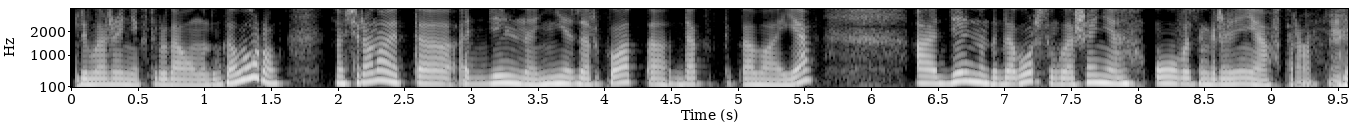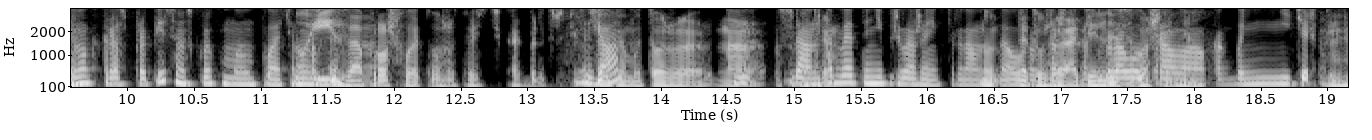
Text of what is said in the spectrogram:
приложение к трудовому договору, но все равно это отдельно не зарплата, да, как таковая, а отдельно договор соглашения о вознаграждении автора, угу. где мы как раз прописываем, сколько мы ему платим. Ну Просто... и за прошлое тоже, то есть как бы ретроспективно да? мы тоже на смотрим... Да, но тогда это не приложение к трудовому ну, договору. Это уже отдельное соглашение. право как бы не терпит угу.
